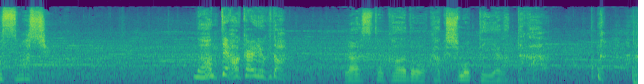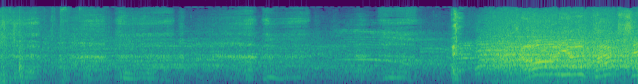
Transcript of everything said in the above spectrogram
のスマッシュなんて破壊力だ。ラストカードを隠し持っていやがったか。勝利を確信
